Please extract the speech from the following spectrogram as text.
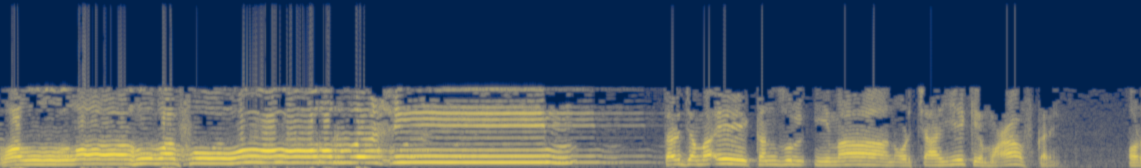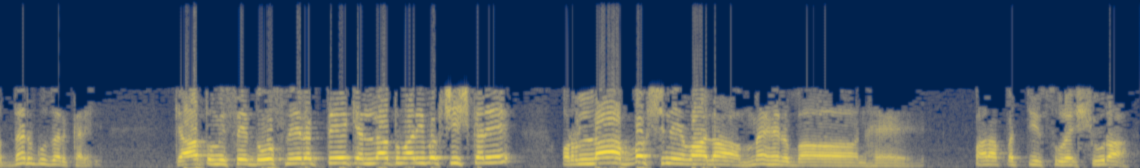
والله غفور رحيم۔ ترجمہ اے، کنز ایمان اور چاہیے کہ معاف کریں اور درگزر کریں۔ کیا تم اسے دوست نہیں رکھتے کہ اللہ تمہاری بخشش کرے؟ اور اللہ بخشنے والا مہربان ہے۔ پارہ پچیس سورہ شورا۔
